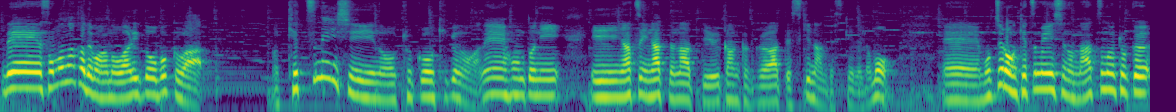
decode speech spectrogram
でその中でもあの割と僕はケツメイシの曲を聴くのがね本当に夏になったなっていう感覚があって好きなんですけれども、えー、もちろんケツメイシの夏の曲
